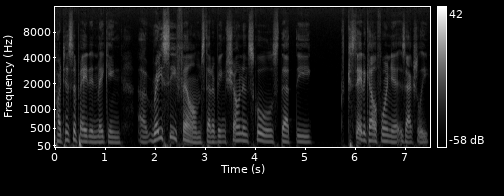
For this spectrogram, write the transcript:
participate in making uh, racy films that are being shown in schools that the state of California is actually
